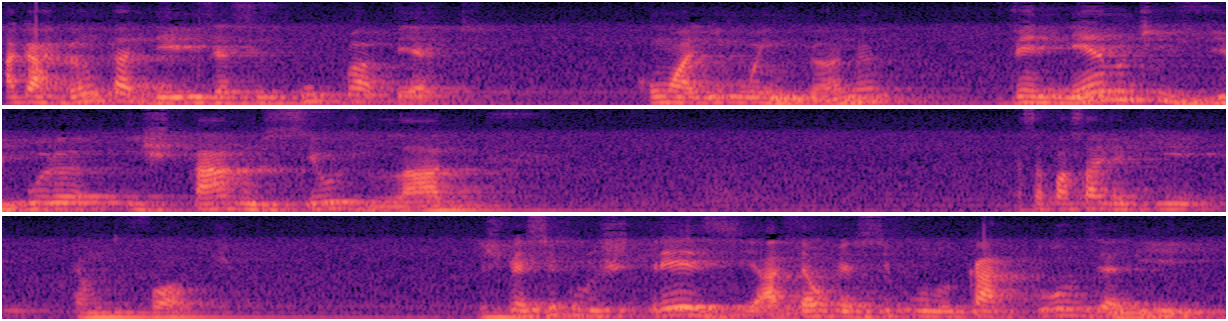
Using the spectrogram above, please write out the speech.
A garganta deles é sepulcro aberto, com a língua engana veneno de víbora está nos seus lábios. Essa passagem aqui é muito forte. Dos versículos 13 até o versículo 14 ali,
